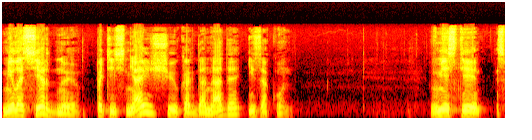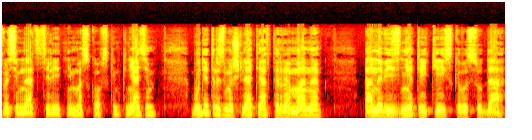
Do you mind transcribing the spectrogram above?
милосердную, потесняющую, когда надо, и закон. Вместе с 18-летним московским князем будет размышлять автор романа о новизне Третейского суда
